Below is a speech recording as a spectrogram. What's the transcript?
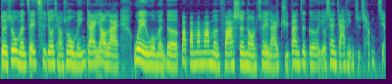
对，所以我们这一次就想说，我们应该要来为我们的爸爸妈妈们发声哦，所以来举办这个友善家庭职场奖。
